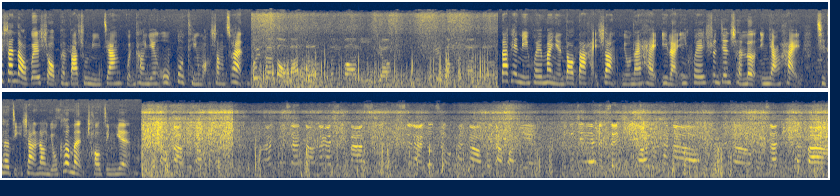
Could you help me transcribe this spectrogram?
龟山岛龟首喷发出泥浆，滚烫烟雾不停往上窜。龟山岛难得喷发泥浆，非常的难得。大片泥灰蔓延到大海上，牛奶海一蓝一灰，瞬间成了阴阳海，奇特景象让游客们超惊艳。非常大，非常大。我来龟山岛大概七八次，每次来都是有看到龟岛黄烟，可是今天很神奇哦，有看到那个火山泥喷发。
